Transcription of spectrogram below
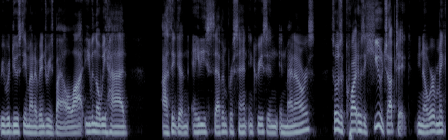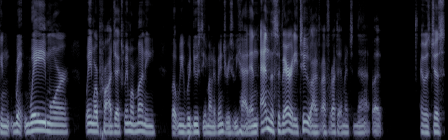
We reduced the amount of injuries by a lot, even though we had, I think, an 87 percent increase in in man hours. So it was a quite it was a huge uptick. You know, we're making way, way more way more projects, way more money, but we reduced the amount of injuries we had and and the severity too. I, I forgot to mention that, but it was just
